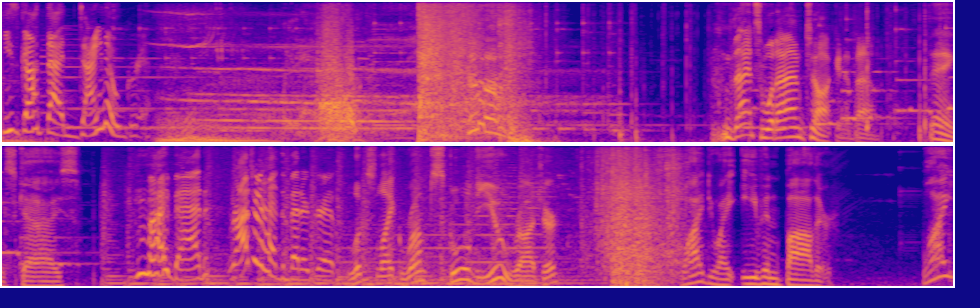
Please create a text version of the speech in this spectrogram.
He's got that dino grip. That's what I'm talking about. Thanks, guys. My bad. Roger had the better grip. Looks like Rump schooled you, Roger. Why do I even bother? Why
